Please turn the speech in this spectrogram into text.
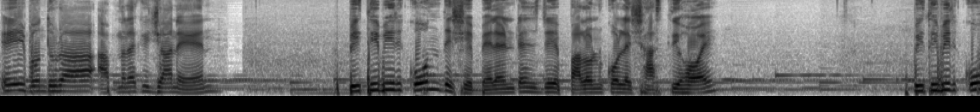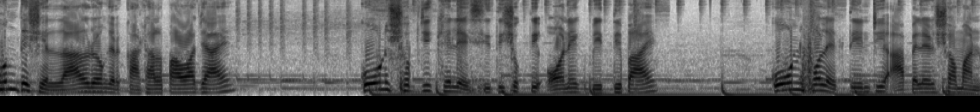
এই বন্ধুরা, আপনারা কি জানেন, পৃথিবীর কোন দেশে ভ্যালেন্টাইন্স ডে পালন করলে শাস্তি হয়? পৃথিবীর কোন দেশে লাল রঙের কাঁঠাল পাওয়া যায়? কোন সবজি খেলে স্মৃতিশক্তি অনেক বৃদ্ধি পায়? কোন ফলে তিনটি আপেলের সমান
